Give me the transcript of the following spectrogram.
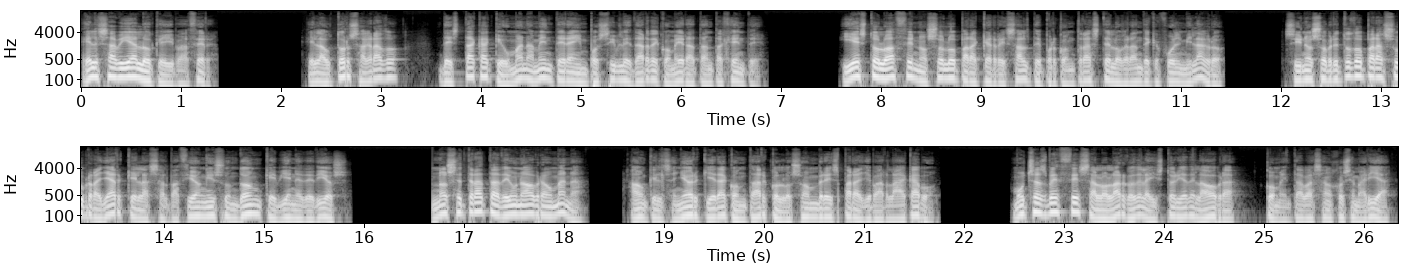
él sabía lo que iba a hacer. El autor sagrado destaca que humanamente era imposible dar de comer a tanta gente. Y esto lo hace no solo para que resalte por contraste lo grande que fue el milagro, sino sobre todo para subrayar que la salvación es un don que viene de Dios. No se trata de una obra humana, aunque el Señor quiera contar con los hombres para llevarla a cabo. Muchas veces a lo largo de la historia de la obra, comentaba San José María,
